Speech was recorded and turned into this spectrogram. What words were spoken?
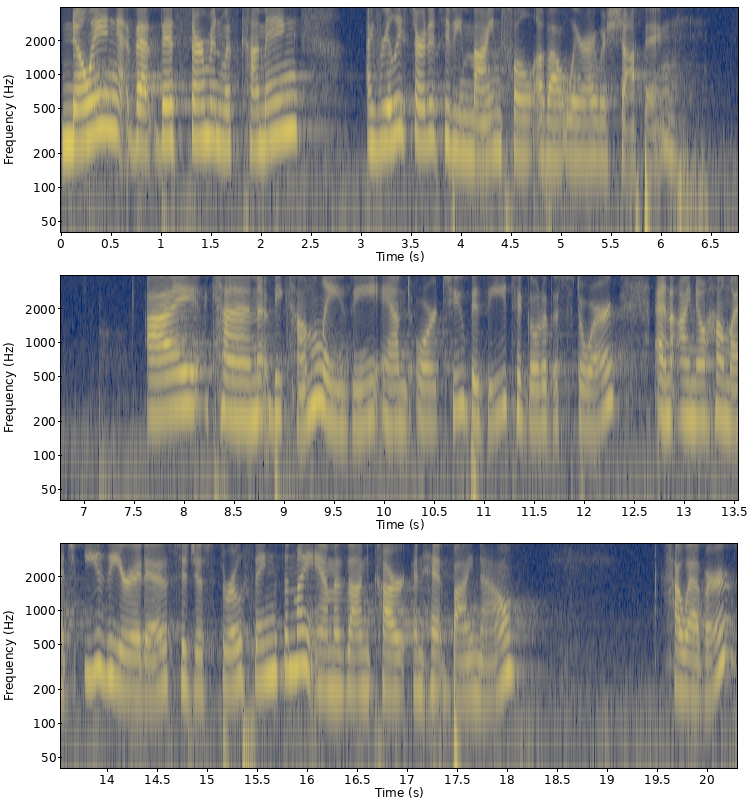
Knowing that this sermon was coming, I really started to be mindful about where I was shopping. I can become lazy and or too busy to go to the store, and I know how much easier it is to just throw things in my Amazon cart and hit buy now. However,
